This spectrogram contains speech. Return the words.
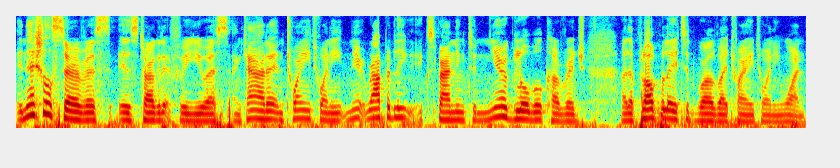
initial service is targeted for US and Canada in 2020, ne- rapidly expanding to near global coverage of the populated world by 2021.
